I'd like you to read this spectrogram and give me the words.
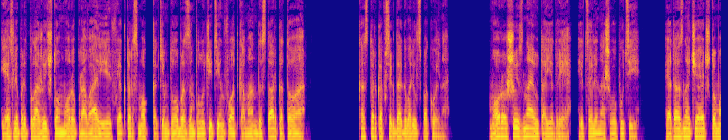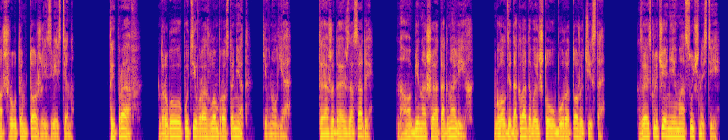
Если предположить, что Мора права и Эффектор смог каким-то образом получить инфу от команды Старка, то...» Кастер, как всегда, говорил спокойно. «Мороши знают о ядре и цели нашего пути, это означает, что маршрут им тоже известен. Ты прав. Другого пути в разлом просто нет, кивнул я. Ты ожидаешь засады? Но бинаши отогнали их. Голди докладывает, что у Бура тоже чисто. За исключением осущностей,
